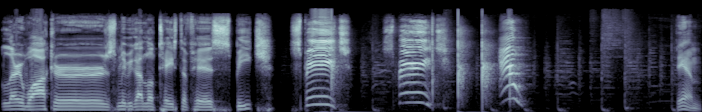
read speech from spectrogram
Larry Walker's maybe got a little taste of his speech. Speech. Speech. Ow. Damn.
